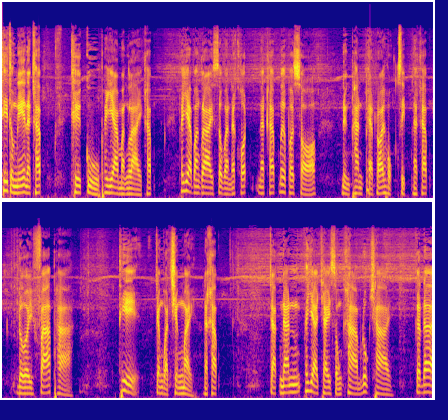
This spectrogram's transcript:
ที่ตรงนี้นะครับคือกู่พญามังลายครับพญามังลายสวรรคตนะครับ เมื่อพศ 1860 นะครับ โดยฟ้าผ่าที่จังหวัดเชียงใหม่นะครับ จากนั้นพญาชัยสงครามลูกชายก็ได้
